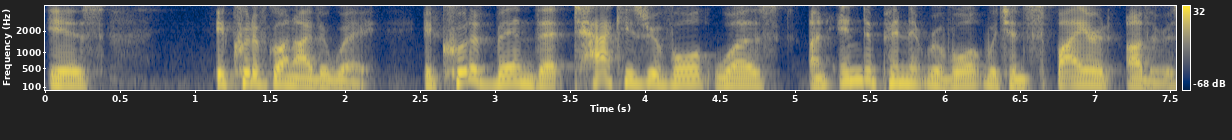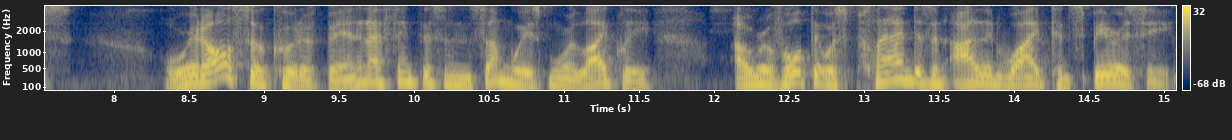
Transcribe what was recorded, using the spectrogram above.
Is it could have gone either way. It could have been that Tacky's revolt was an independent revolt which inspired others, or it also could have been, and I think this is in some ways more likely, a revolt that was planned as an island wide conspiracy,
